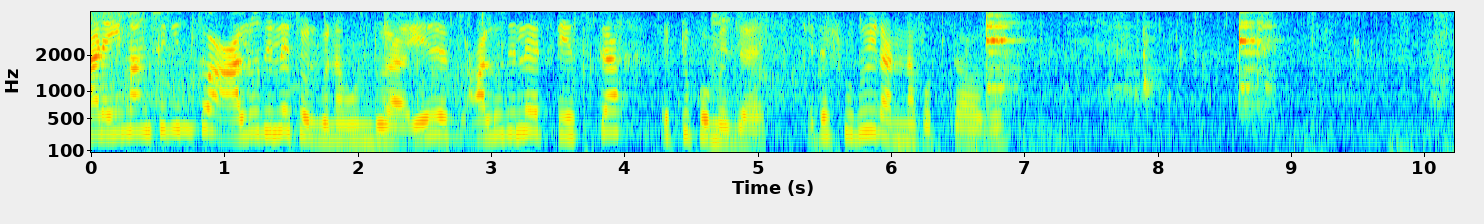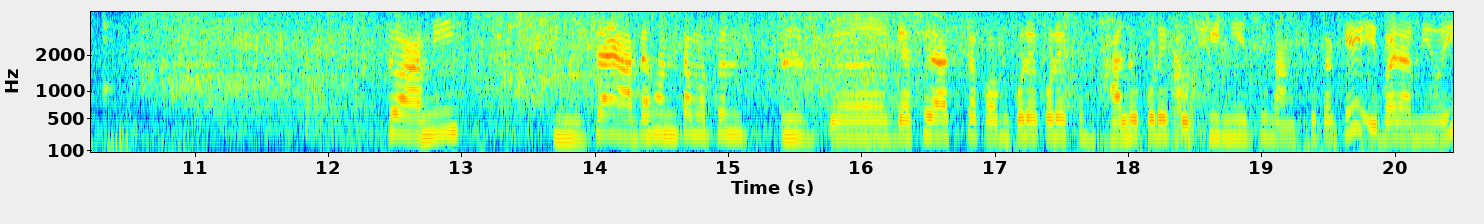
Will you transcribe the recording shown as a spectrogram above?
আর এই মাংসে কিন্তু আলু দিলে চলবে না বন্ধুরা। এর আলু দিলে টেস্টটা একটু কমে যায়। এটা শুধুই রান্না করতে হবে। তো আমি প্রায় আধা ঘণ্টা মতন গ্যাসের আঁচটা কম করে করে খুব ভালো করে কষিয়ে নিয়েছি মাংসটাকে। এবার আমি ওই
